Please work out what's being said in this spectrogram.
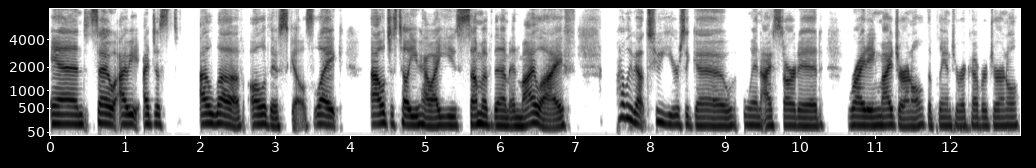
And so I, I just, I love all of those skills. Like, I'll just tell you how I use some of them in my life probably about two years ago when I started writing my journal, the Plan to Recover journal.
